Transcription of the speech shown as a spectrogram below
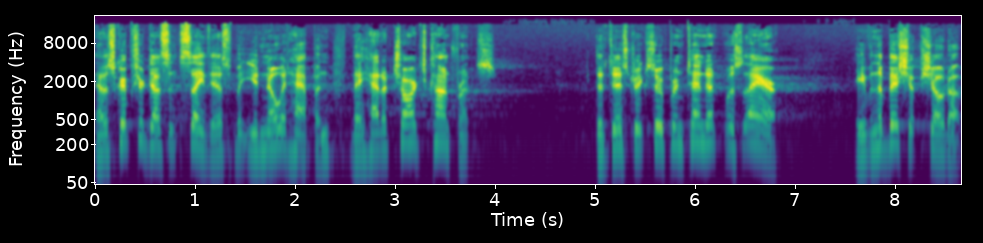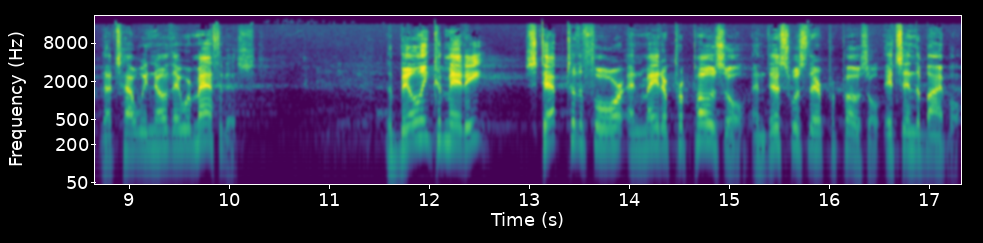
Now, the scripture doesn't say this, but you know it happened. They had a charge conference. The district superintendent was there. Even the bishop showed up. That's how we know they were Methodists. The building committee stepped to the fore and made a proposal, and this was their proposal. It's in the Bible.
